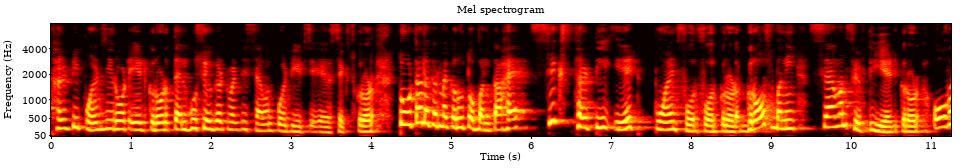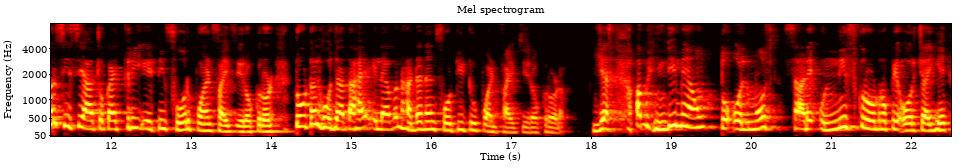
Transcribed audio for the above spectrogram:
30.08 करोड़। तेलुगु से हो गया 27.86 करोड़। टोटल अगर मैं करूँ तो बनता है 638.44 करोड़। ग्रॉस बनी 758 करोड़। ओवरसीज से आ चुका है 384.50 करोड़। टोटल हो जाता है 1142.50 करोड़। यस yes, अब हिंदी में आऊँ तो ऑलमोस्ट साढ़े उन्नीस करोड़ रुपए और चाहिए।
